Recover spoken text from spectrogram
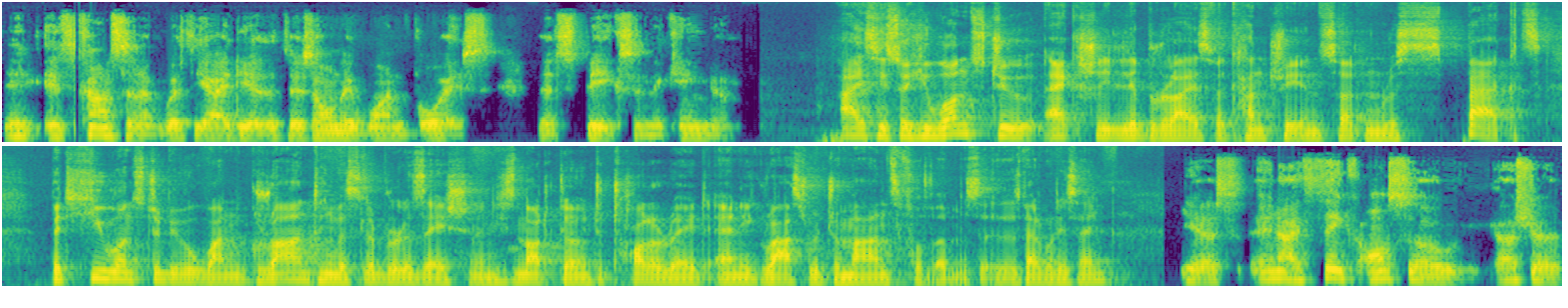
It, it's consonant with the idea that there's only one voice that speaks in the kingdom. I see. So he wants to actually liberalize the country in certain respects, but he wants to be the one granting this liberalization, and he's not going to tolerate any grassroots demands for them. Is, is that what he's saying? Yes. And I think also, Yascha,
